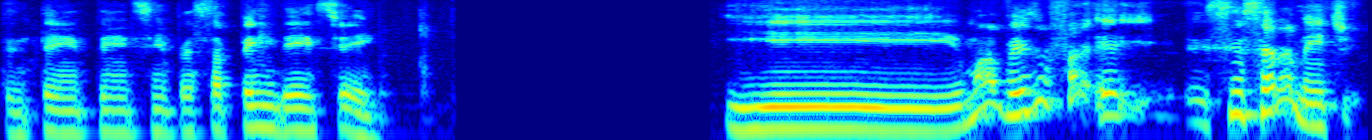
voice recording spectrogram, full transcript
tem, tem, tem sempre essa pendência aí. E uma vez eu falei, sinceramente,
